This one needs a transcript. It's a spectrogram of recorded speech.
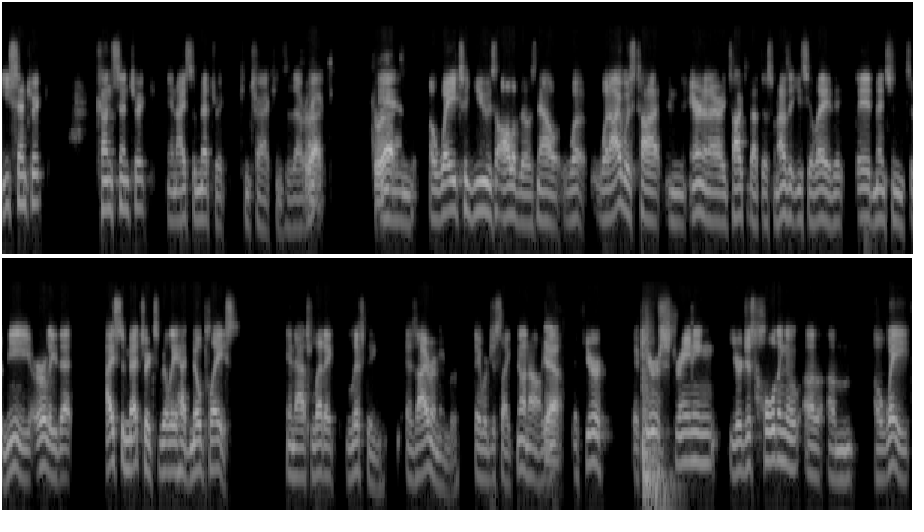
eccentric, concentric, and isometric contractions. Is that right? Correct. Correct. And a way to use all of those. Now, what what I was taught, and Aaron and I already talked about this when I was at UCLA. They, they had mentioned to me early that isometrics really had no place in athletic lifting, as I remember. They were just like, no, no. Yeah. If you're if you're straining, you're just holding a, a, a, a weight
